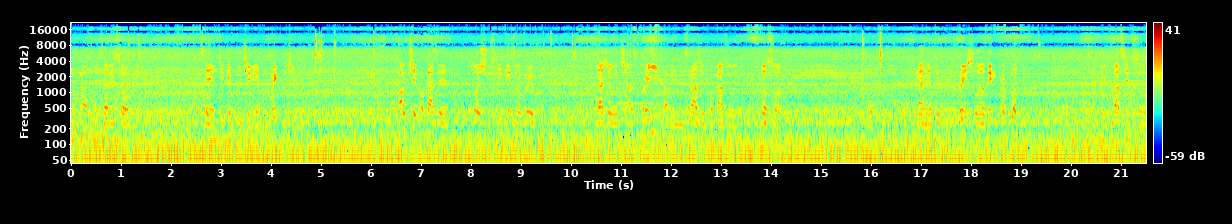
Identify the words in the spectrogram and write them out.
Показує, зарисований. Це я тільки включив, я був виключив. А взагалі показує площу, скільки зробив. Навіть от зараз проїхав і він одразу показує до сотки. От у мене тут вийшло один проход. Такий 20 сот.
